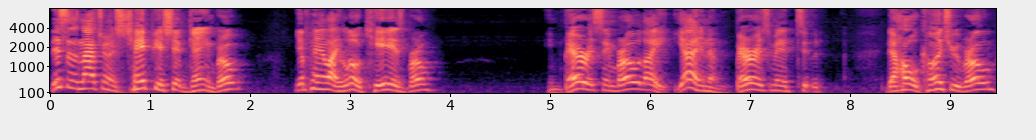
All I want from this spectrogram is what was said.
This is not your championship game, bro. You're playing like little kids, bro. Embarrassing, bro. Like, y'all an embarrassment to the whole country, bro.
